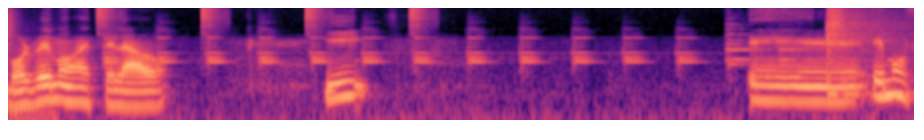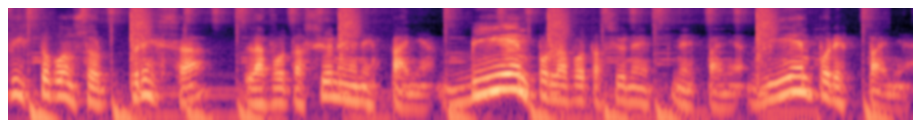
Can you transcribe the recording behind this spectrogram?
volvemos a este lado y eh, hemos visto con sorpresa las votaciones en España. Bien por las votaciones en España, bien por España.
